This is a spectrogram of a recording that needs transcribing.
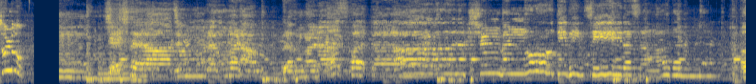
ಸುಳ್ಳು. ಜ್ಯೇಷ್ಠರಾಜಂ ಬ್ರಹ್ಮಣ शृण्वन्नोतिभिः सीदसादनम् ओ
